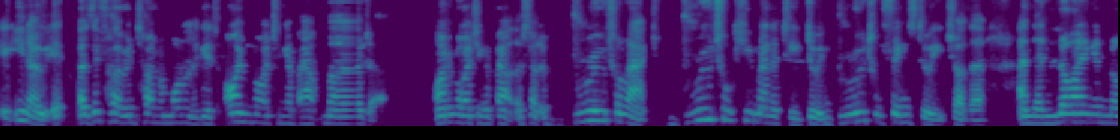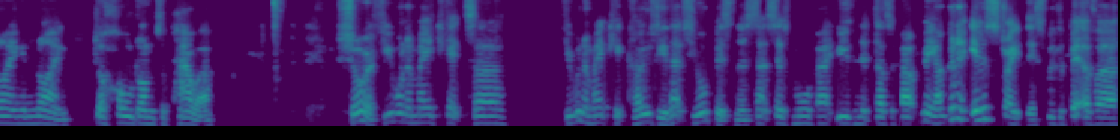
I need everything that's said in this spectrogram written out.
you know, it, as if her internal monologue is, I'm writing about murder. I'm writing about a sort of brutal act, brutal humanity doing brutal things to each other, and then lying and lying and lying to hold on to power. Sure, if you want to make it, uh, if you want to make it cozy, that's your business. That says more about you than it does about me. I'm going to illustrate this with a bit of a,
